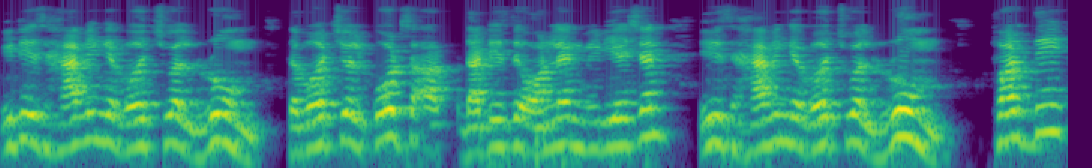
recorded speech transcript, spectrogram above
it is having a virtual room. The virtual courts are that is the online mediation is having a virtual room for the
